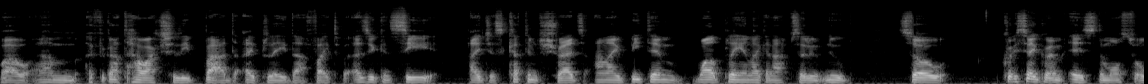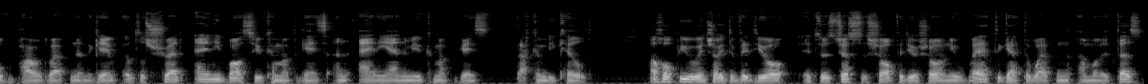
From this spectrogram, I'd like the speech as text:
Wow, um, I forgot how actually bad I played that fight, but as you can see, I just cut him to shreds and I beat him while playing like an absolute noob. So, Crissaegrim is the most overpowered weapon in the game. It'll just shred any boss you come up against and any enemy you come up against that can be killed. I hope you enjoyed the video. It was just a short video showing you where to get the weapon and what it does.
